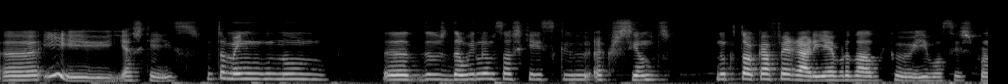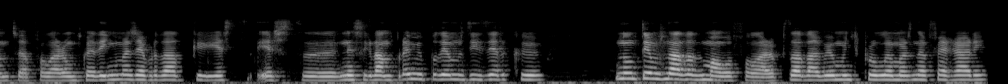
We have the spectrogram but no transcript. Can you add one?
Ah, e, e acho que é isso. Também não, ah, dos da Williams acho que é isso que acrescento. No que toca à Ferrari, é verdade que, e vocês pronto, já falaram um bocadinho, mas é verdade que este, este, neste grande prémio podemos dizer que não temos nada de mal a falar, apesar de haver muitos problemas na Ferrari.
